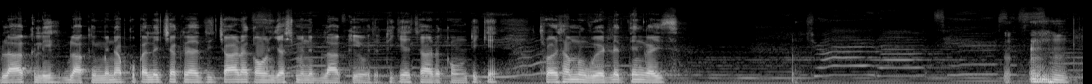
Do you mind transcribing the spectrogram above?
ब्लॉक लिख ब्लॉकिंग मैंने आपको पहले चेक कराया थी चार अकाउंट जस्ट मैंने ब्लॉक किए हुए थे ठीक है? चार अकाउंट ठीक है? थोड़ा सा हम लोग वेट लेते हैं गाइज़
